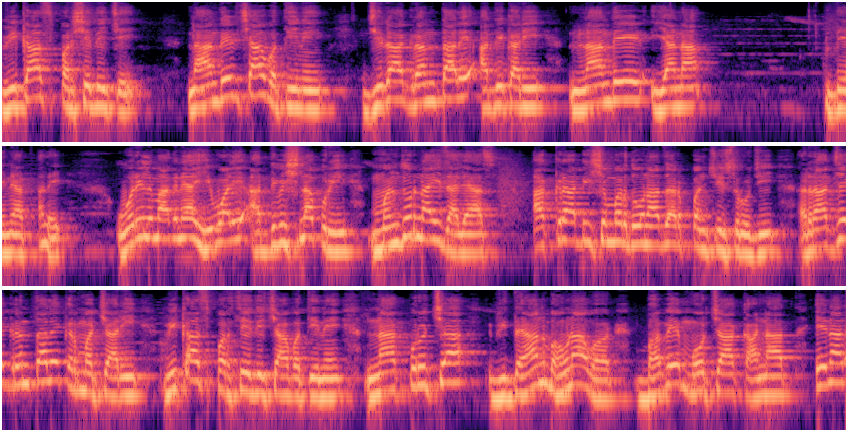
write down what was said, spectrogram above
विकास परिषदेचे नांदेडच्या वतीने जिल्हा ग्रंथालय अधिकारी नांदेड यांना देण्यात आले. वरील मागण्या हिवाळी अधिवेशनापूर्वी मंजूर नाही झाल्यास अकरा डिसेंबर दोन हजार पंचवीस रोजी राज्य ग्रंथालय कर्मचारी विकास परिषदेच्या वतीने नागपूरच्या विधान भवनावर भव्य मोर्चा काढण्यात येणार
